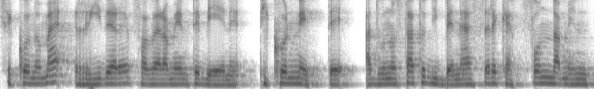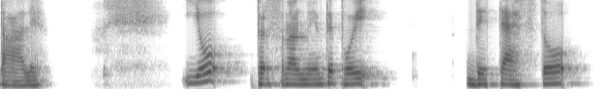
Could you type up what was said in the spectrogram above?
secondo me ridere fa veramente bene, ti connette ad uno stato di benessere che è fondamentale. Io personalmente poi detesto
